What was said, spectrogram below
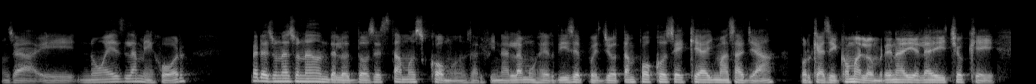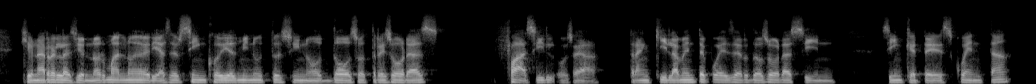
O sea, eh, no es la mejor, pero es una zona donde los dos estamos cómodos. Al final la mujer dice, pues yo tampoco sé qué hay más allá, porque así como al hombre nadie le ha dicho que, que una relación normal no debería ser 5 o 10 minutos, sino dos o tres horas fácil, o sea, tranquilamente puede ser dos horas sin, sin que te des cuenta,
